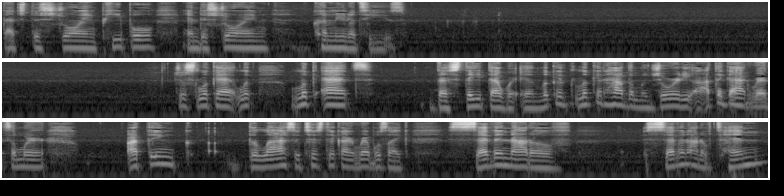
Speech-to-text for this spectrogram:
that's destroying people and destroying communities. Just look at look look at the state that we're in. Look at look at how the majority I think I had read somewhere I think the last statistic I read was like 7 out of 7 out of 10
